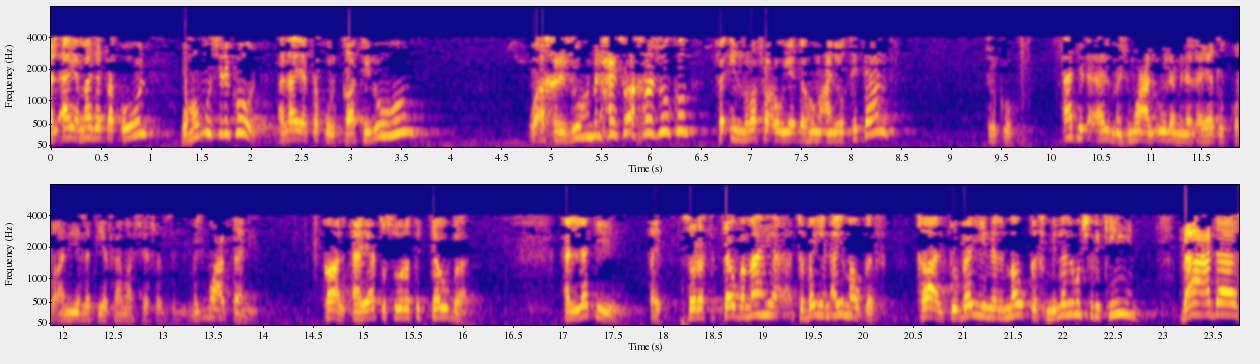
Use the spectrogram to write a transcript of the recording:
الآية ماذا تقول؟ وهم مشركون. الآية تقول قاتلوهم وأخرجوهم من حيث أخرجوكم فإن رفعوا يدهم عن القتال اتركوهم. هذه المجموعة الأولى من الآيات القرآنية التي يفهمها الشيخ السلمي المجموعة الثانية. قال آيات سورة التوبة التي طيب سورة التوبة ما هي؟ تبين أي موقف؟ قال تبين الموقف من المشركين بعد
